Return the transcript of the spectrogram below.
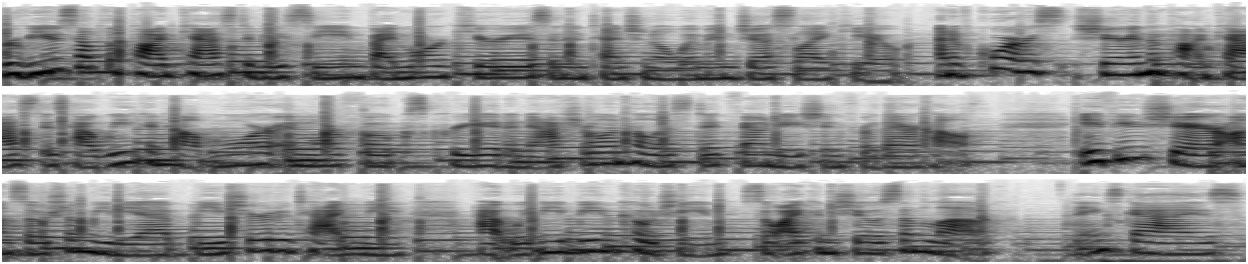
Reviews help the podcast to be seen by more curious and intentional women just like you. And of course, sharing the podcast is how we can help more and more folks create a natural and holistic foundation for their health. If you share on social media, be sure to tag me at Whitney Bean Coaching so I can show some love. Thanks, guys.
